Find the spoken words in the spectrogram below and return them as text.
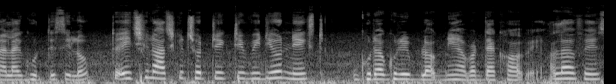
মেলায় ঘুরতেছিল। তো এই ছিল আজকের ছোট্ট একটি ভিডিও নেক্সট ঘোরাঘুরির ব্লগ নিয়ে আবার দেখা হবে। আল্লাহ হাফেজ।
